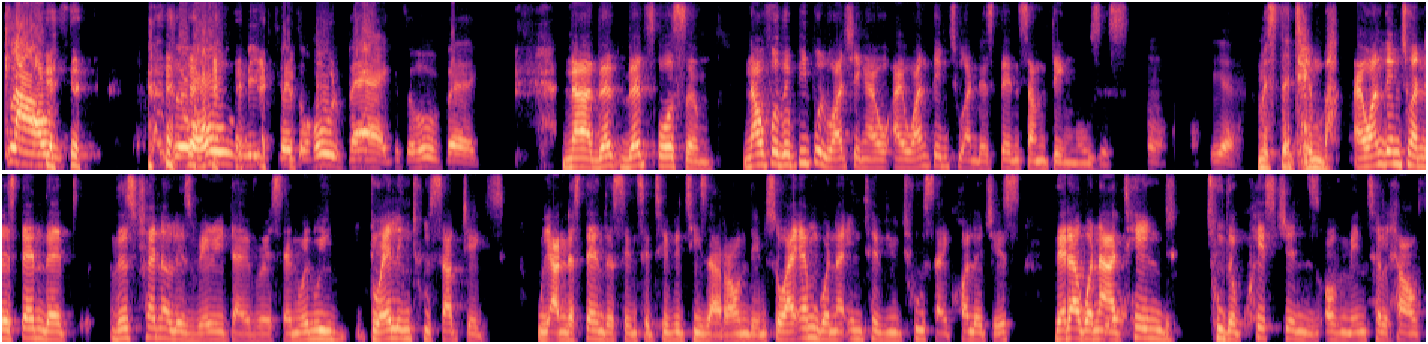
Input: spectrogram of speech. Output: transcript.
clowns. it's a whole mix, it's a whole bag, it's a whole bag. Nah, that that's awesome. Now, for the people watching, I, I want them to understand something, Moses. Hmm. Yeah. Mr. Themba. I want them to understand that this channel is very diverse. And when we dwell into subjects, we understand the sensitivities around them. So I am going to interview two psychologists that are going to yeah. attend to the questions of mental health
